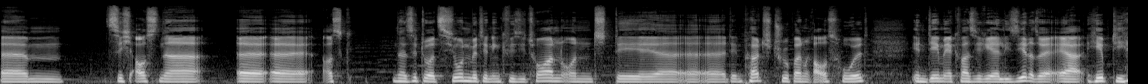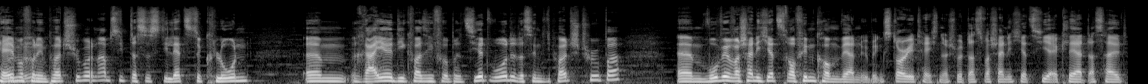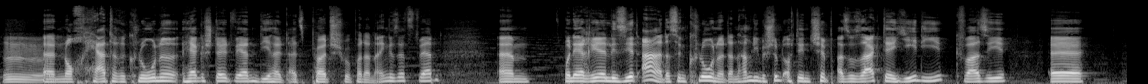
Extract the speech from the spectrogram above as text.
ähm, sich aus einer äh, äh, aus einer Situation mit den Inquisitoren und der, äh, den Purge Troopern rausholt, indem er quasi realisiert, also er, er hebt die Helme mhm. von den Purge Troopern ab, sieht, das ist die letzte Klon- ähm, Reihe, die quasi fabriziert wurde. Das sind die Purge Trooper. Ähm, wo wir wahrscheinlich jetzt drauf hinkommen werden, übrigens, storytechnisch wird das wahrscheinlich jetzt hier erklärt, dass halt mm. äh, noch härtere Klone hergestellt werden, die halt als Purge Trooper dann eingesetzt werden. Ähm, und er realisiert, ah, das sind Klone, dann haben die bestimmt auch den Chip. Also sagt der Jedi quasi, äh,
